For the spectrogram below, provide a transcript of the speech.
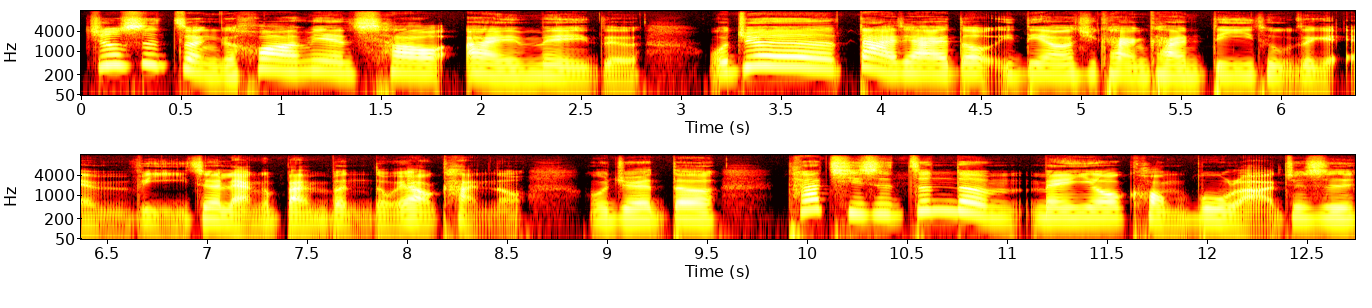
就是整个画面超暧昧的。我觉得大家都一定要去看看《D Two》这个 MV，这两个版本都要看哦。我觉得它其实真的没有恐怖啦，就是。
